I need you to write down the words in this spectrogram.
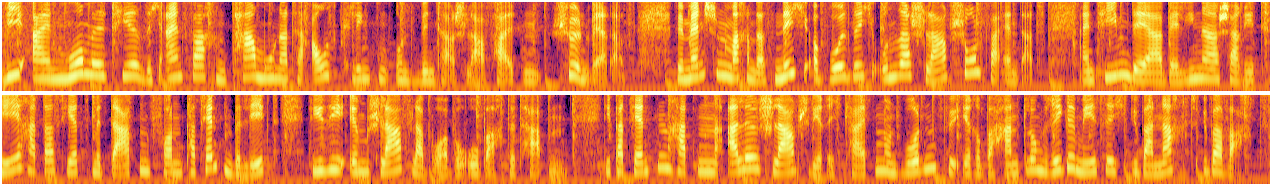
Wie ein Murmeltier sich einfach ein paar Monate ausklinken und Winterschlaf halten. Schön wäre das. Wir Menschen machen das nicht, obwohl sich unser Schlaf schon verändert. Ein Team der Berliner Charité hat das jetzt mit Daten von Patienten belegt, die sie im Schlaflabor beobachtet haben. Die Patienten hatten alle Schlafschwierigkeiten und wurden für ihre Behandlung regelmäßig über Nacht überwacht.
